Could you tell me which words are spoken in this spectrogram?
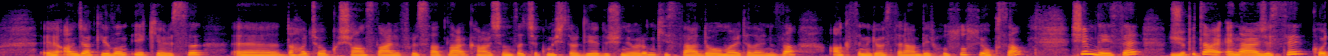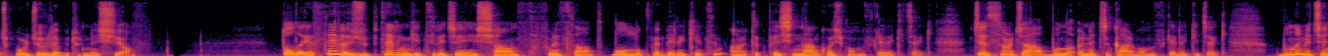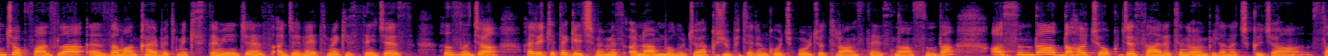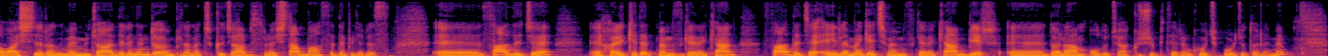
Ancak yılın ilk yarısı e, daha çok şanslar ve fırsatlar karşınıza çıkmıştır diye düşünüyorum. Kişisel doğum haritalarınızda aksini gösteren bir husus yoksa. Şimdi ise Jüpiter enerjisi Koç burcu ile bütünleşiyor. Dolayısıyla Jüpiter'in getireceği şans, fırsat, bolluk ve bereketin artık peşinden koşmamız gerekecek. Cesurca bunu öne çıkarmamız gerekecek. Bunun için çok fazla e, zaman kaybetmek istemeyeceğiz. Acele etmek isteyeceğiz. Hızlıca harekete geçmemiz önemli olacak. Jüpiter'in Koç burcu transit esnasında. Aslında daha çok cesaretin ön plana çıkacağı, savaşların ve mücadelenin de ön plana çıkacağı bir süreçten bahsedebiliriz. Ee, sadece e, hareket etmemiz gereken, sadece eyleme geçmemiz gereken bir e, dönem olacak Jüpiter'in Koç burcu dönemi.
